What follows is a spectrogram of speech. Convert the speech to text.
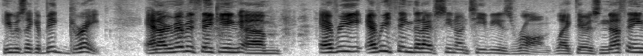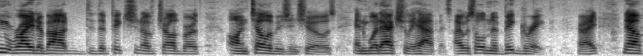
he was like a big grape. And I remember thinking, um, every everything that I've seen on TV is wrong. Like there's nothing right about the depiction of childbirth on television shows and what actually happens. I was holding a big grape. Right now,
